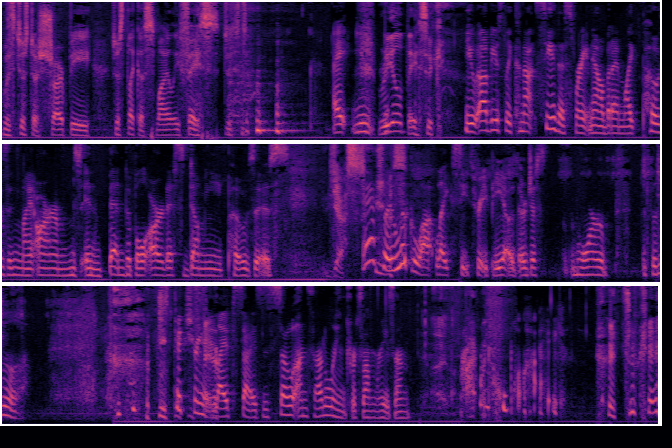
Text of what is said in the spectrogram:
with just a sharpie, just like a smiley face, just I you real basic. you obviously cannot see this right now, but I'm like posing my arms in bendable artist dummy poses. Yes, They actually yes. look a lot like C3PO. They're just more. Just picturing it life size is so unsettling for some reason. I don't know why. it's okay.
